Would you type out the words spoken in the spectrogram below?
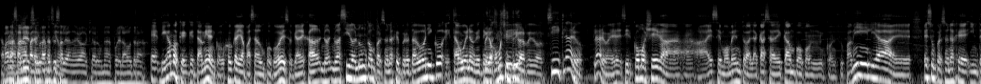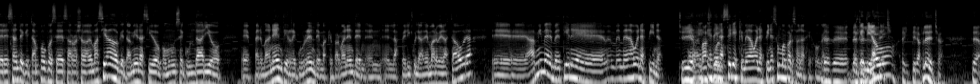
Está Van a salir, para seguramente salgan ahí va, claro, una después de la otra. Eh, digamos que, que también con Hawkeye ha pasado un poco eso, que ha dejado, no, no ha sido nunca un personaje protagónico, está bueno que tenga Pero con mucha serie. intriga alrededor. Sí, claro, claro. Es decir, cómo llega a, a- a ese momento a la casa de campo con, con su familia. eh, es un personaje interesante que tampoco se ha desarrollado demasiado, que también ha sido como un secundario eh, permanente y recurrente, más que permanente en, en- en las películas de Marvel hasta ahora. Eh, a mí me, me tiene. Me, me da buena espina. Sí, es, además, es de bueno, las series que me da buena espina. Es un buen personaje, Hawkeye. Desde, desde que el, tira logo, flecha. el tira flecha.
